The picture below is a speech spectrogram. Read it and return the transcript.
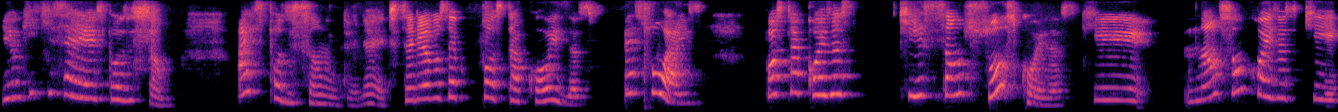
E o que, que seria a exposição? A exposição na internet seria você postar coisas pessoais, postar coisas que são suas coisas, que não são coisas que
